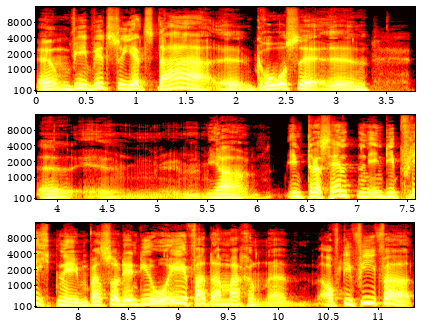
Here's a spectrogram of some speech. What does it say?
Äh, wie willst du jetzt da äh, große äh, ja, Interessenten in die Pflicht nehmen? Was soll denn die UEFA da machen? Auf die FIFA,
